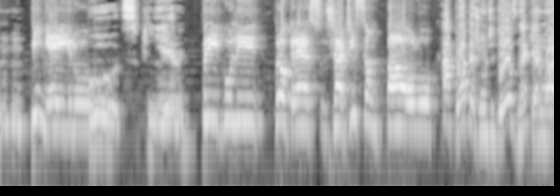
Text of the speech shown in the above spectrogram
Uhum. Pinheiro. Putz, Pinheiro, hein? Prigoli, Progresso, Jardim São Paulo. A própria João de Deus, né? Que era, uma,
